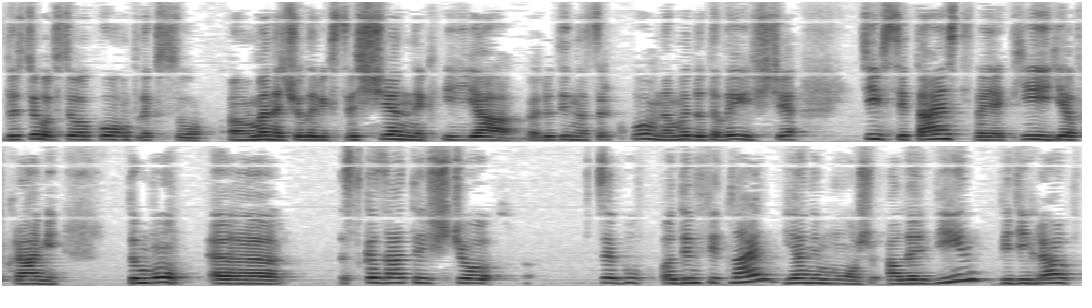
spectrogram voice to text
до цього всього комплексу в мене чоловік священник і я людина церковна. Ми додали ще ті всі таїнства, які є в храмі. Тому сказати, що це був один фітлайн, я не можу, але він відіграв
